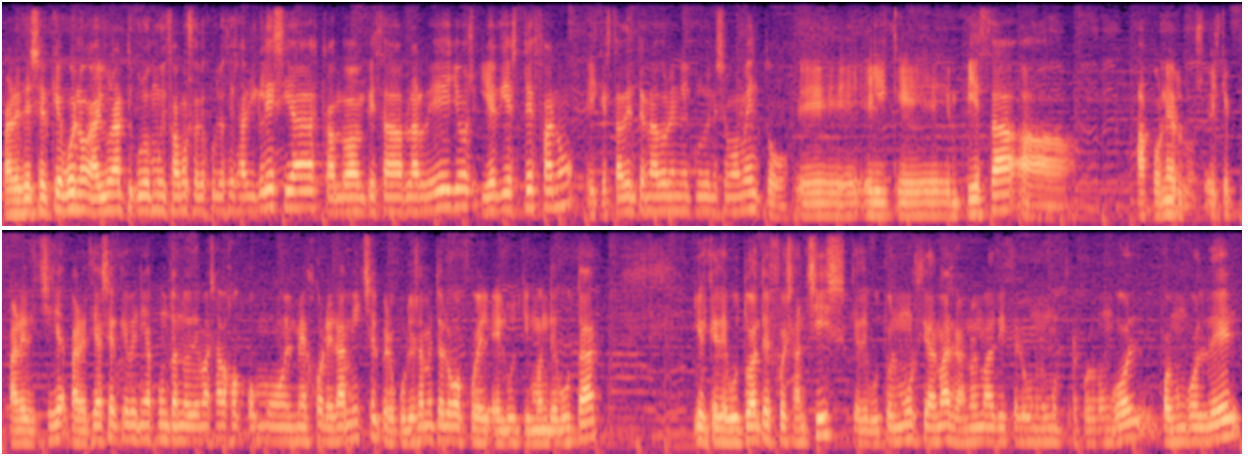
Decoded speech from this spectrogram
parece ser que, bueno, hay un artículo muy famoso de Julio César Iglesias cuando empieza a hablar de ellos y Eddie Estefano, el que está de entrenador en el club en ese momento, eh, el que empieza a a ponerlos. El que parecía, parecía ser que venía apuntando de más abajo como el mejor era Mitchell, pero curiosamente luego fue el, último en debutar. Y el que debutó antes fue Sanchís, que debutó en Murcia, además ganó el Madrid 0-1 en Murcia con un gol, con un gol de él.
